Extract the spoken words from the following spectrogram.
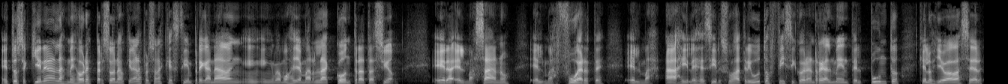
entonces, ¿quién eran las mejores personas? ¿Quién eran las personas que siempre ganaban en, vamos a llamar la contratación? Era el más sano, el más fuerte, el más ágil. Es decir, sus atributos físicos eran realmente el punto que los llevaba a ser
